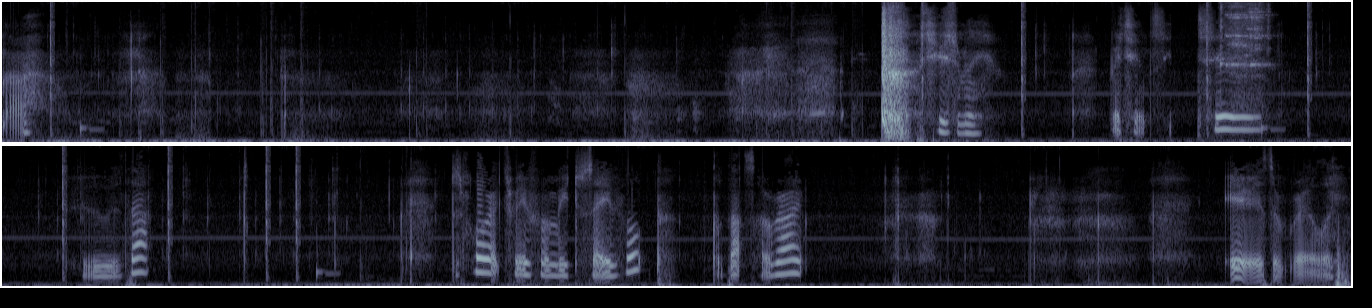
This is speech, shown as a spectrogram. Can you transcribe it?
nah. Excuse me. Efficiency two. Do that. There's more XP for me to save up, but that's alright. It isn't really.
